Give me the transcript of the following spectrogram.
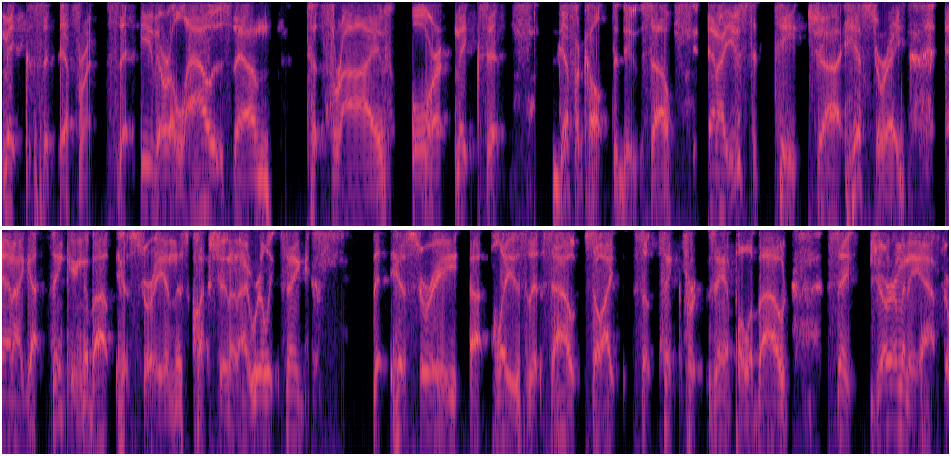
makes the difference, that either allows them to thrive or makes it difficult to do so. And I used to teach uh, history, and I got thinking about history in this question, and I really think that history uh, plays this out. So I so think, for example, about say Germany after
